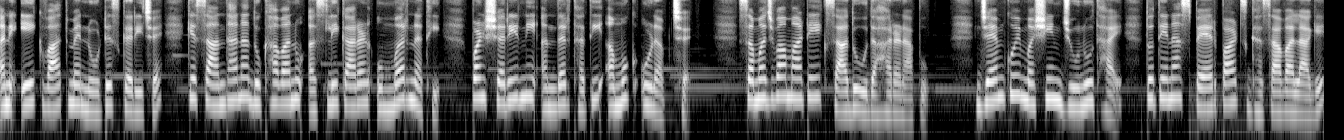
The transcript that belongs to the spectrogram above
અને એક વાત મેં નોટિસ કરી છે કે સાંધાના દુખાવાનું અસલી કારણ ઉંમર નથી, પણ શરીરની અંદર થતી અમુક ઉણપ છે. સમજવા માટે એક સાદું ઉદાહરણ આપું. જેમ કોઈ મશીન જૂનું થાય, તો તેના સ્પેર પાર્ટ્સ ઘસાવા લાગે,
